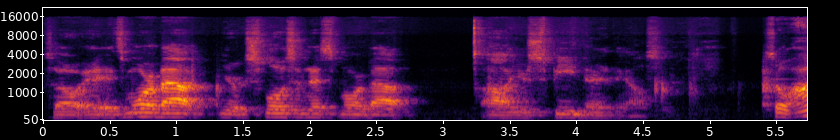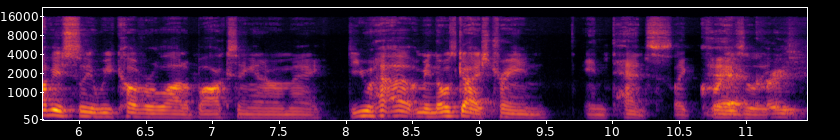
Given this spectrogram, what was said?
So it's more about your explosiveness, more about uh, your speed than anything else. So obviously we cover a lot of boxing and MMA. Do you have? I mean, those guys train intense, like crazily. Yeah, crazy.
